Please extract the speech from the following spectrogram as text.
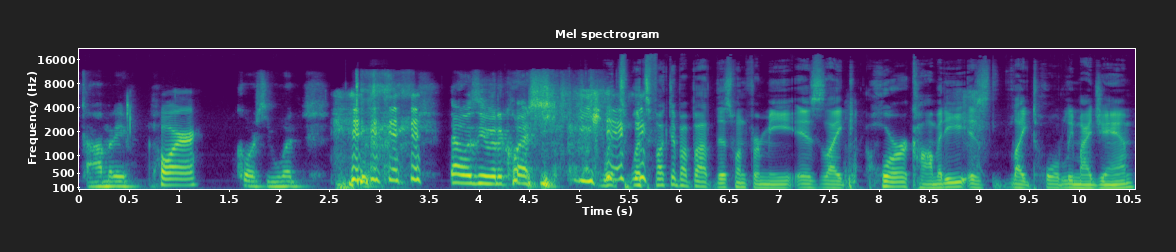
Comedy, Horror. of course you would. That was even a question. What's what's fucked up about this one for me is like horror comedy is like totally my jam.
